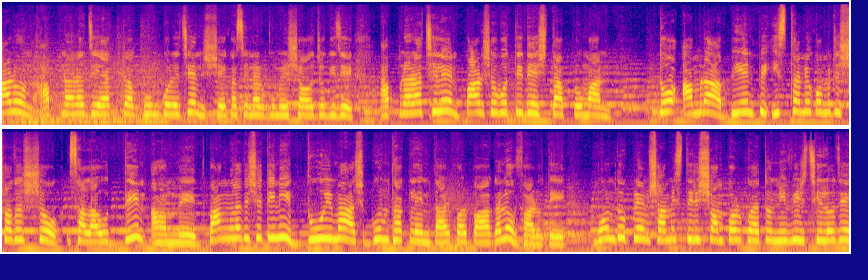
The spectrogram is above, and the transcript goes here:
কারণ আপনারা যে একটা গুম করেছেন, শেখ হাসিনার গুমের সহযোগী যে আপনারা ছিলেন, পার্শ্ববর্তী দেশ, তা প্রমাণ। তো আমরা বিএনপি স্থানীয় কমিটির সদস্য সালাউদ্দিন আহমেদ। বাংলাদেশে তিনি দুই মাস গুম থাকলেন, তারপর পাওয়া গেল ভারতে। বন্ধুপ্রেম স্বামী স্ত্রীর সম্পর্ক এত নিবিড় ছিল যে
